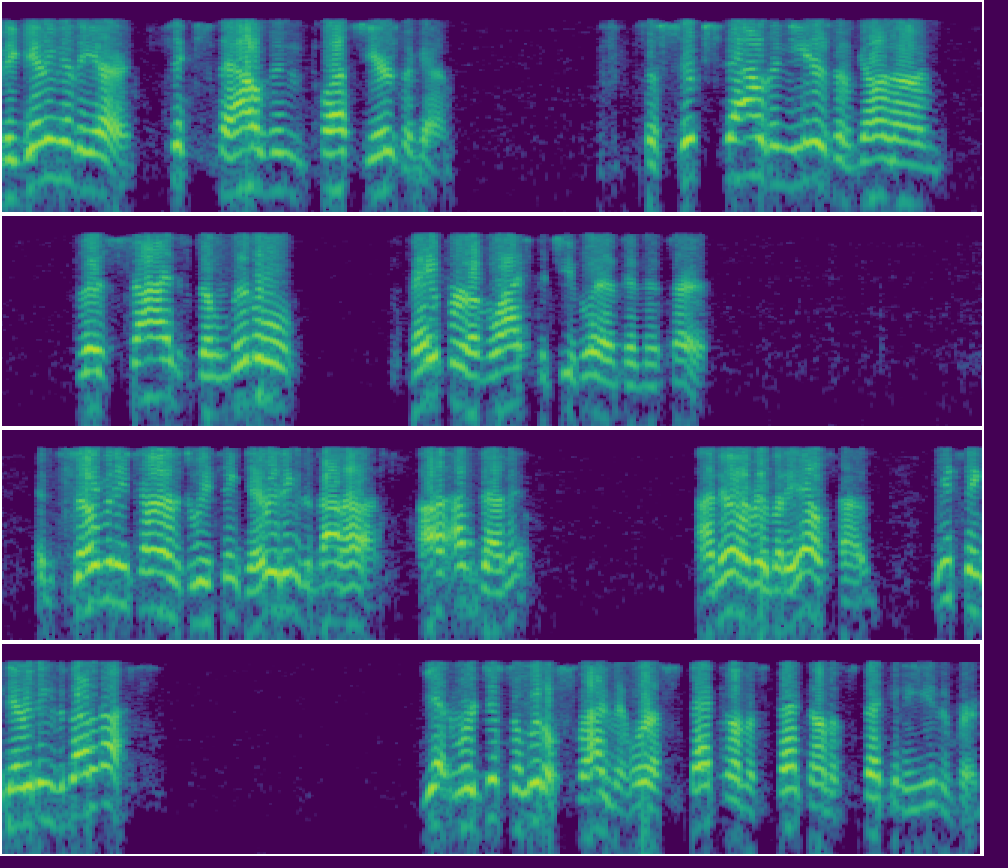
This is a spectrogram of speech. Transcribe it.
beginning of the earth, six thousand plus years ago. So six thousand years have gone on besides the little vapor of life that you've lived in this earth. And so many times we think everything's about us. I, I've done it. I know everybody else has. We think everything's about us. Yet we're just a little fragment. We're a speck on a speck on a speck in the universe.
